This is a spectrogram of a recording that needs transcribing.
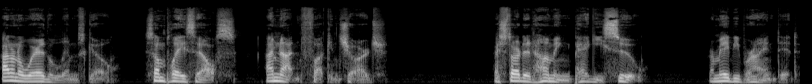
I don't know where the limbs go. Someplace else. I'm not in fucking charge. I started humming Peggy Sue. Or maybe Brian did.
